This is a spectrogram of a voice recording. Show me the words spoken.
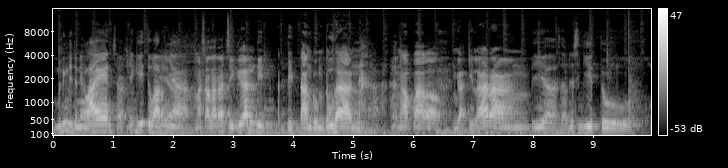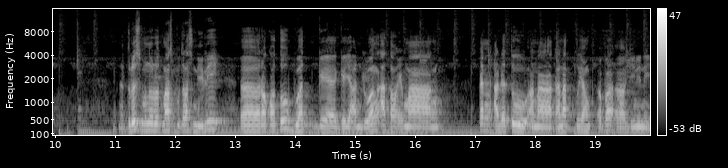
Mending jajan yang lain. Seharusnya gitu warungnya. Ya, masalah rezeki kan di- ditanggung Tuhan ngapa kok nggak dilarang Iya, seharusnya sih gitu. Nah, terus menurut Mas Putra sendiri, eh, rokok tuh buat gaya-gayaan doang atau emang kan ada tuh anak-anak tuh yang apa eh, gini nih.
